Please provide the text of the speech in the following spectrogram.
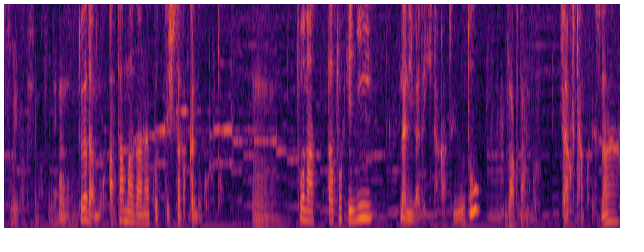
墜落しますね。う、うん、ということはもう頭がなくって下ばっかり残ると。うん。となった時に何ができたかというとザクタンク。ザクタンクですな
